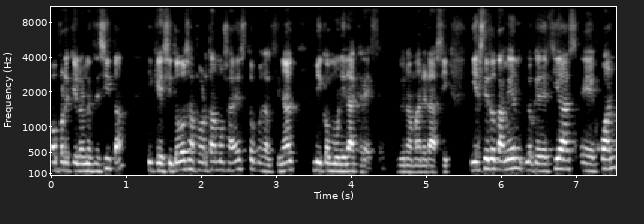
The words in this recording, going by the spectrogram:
o porque lo necesita y que si todos aportamos a esto, pues al final mi comunidad crece de una manera así. Y es cierto también lo que decías, eh, Juan,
